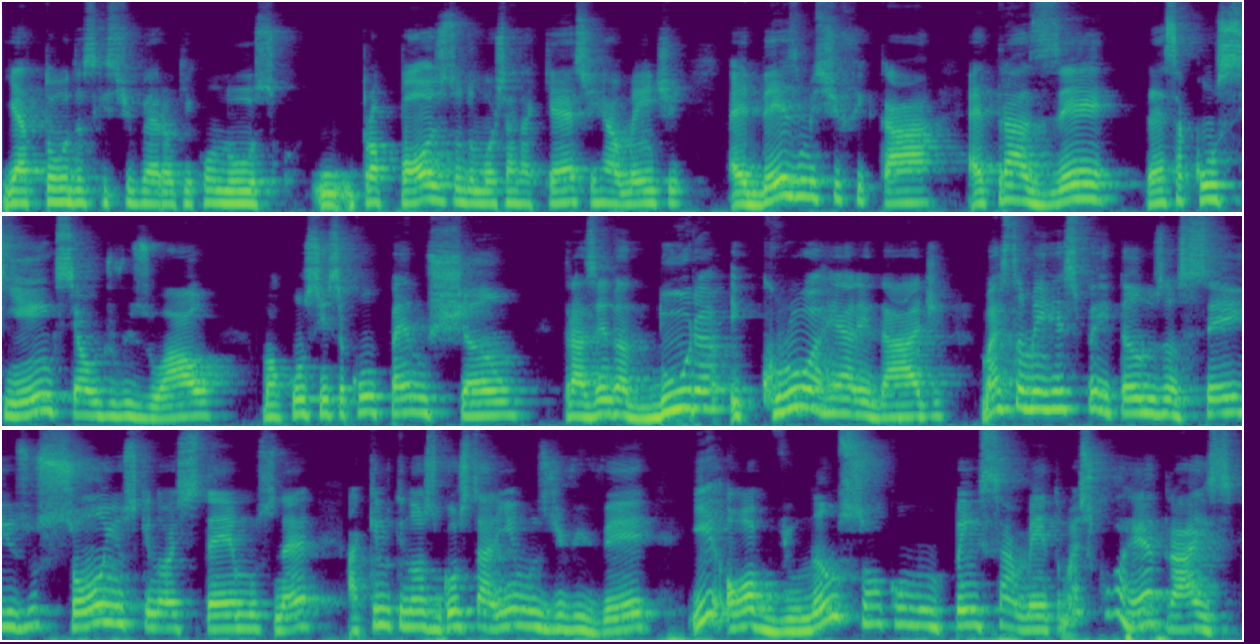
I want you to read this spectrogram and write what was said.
e a todas que estiveram aqui conosco. O, o propósito do Mostarda Cast realmente é desmistificar, é trazer essa consciência audiovisual, uma consciência com o pé no chão, trazendo a dura e crua realidade, mas também respeitando os anseios, os sonhos que nós temos, né? Aquilo que nós gostaríamos de viver e, óbvio, não só como um pensamento, mas correr atrás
